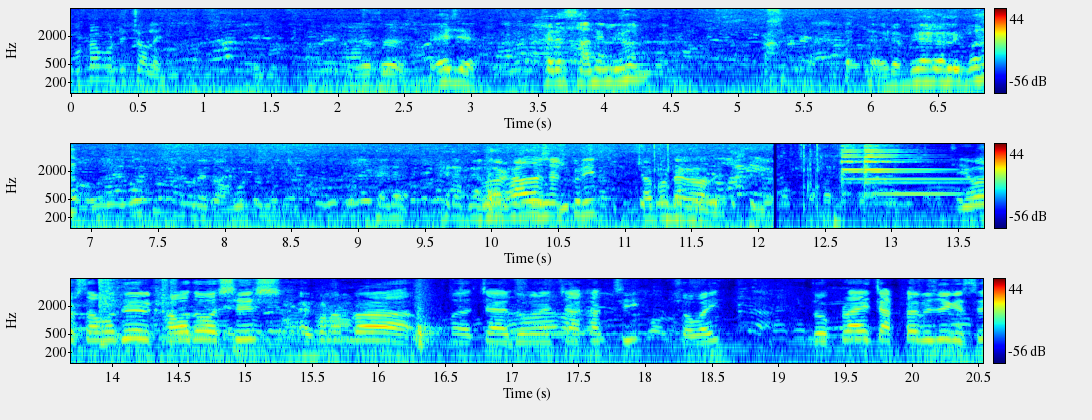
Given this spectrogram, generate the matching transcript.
মোটামুটি চলে। এই যে এটা সানি লিওন। এটা খাওয়া দাওয়া শেষ করি তারপর দেখা হবে। ভিউয়ার্স আমাদের খাওয়া দাওয়া শেষ। এখন আমরা চায়ের দোকানে চা খাচ্ছি সবাই। তো প্রায় চারটা বেজে গেছে।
